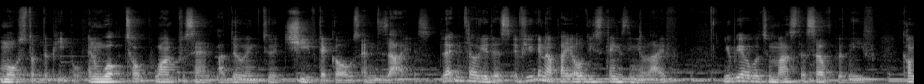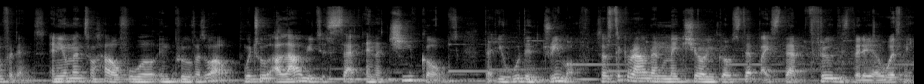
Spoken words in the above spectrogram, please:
most of the people and what top 1% are doing to achieve their goals and desires. Let me tell you this, if you can apply all these things in your life, you'll be able to master self-belief, confidence, and your mental health will improve as well, which will allow you to set and achieve goals that you wouldn't dream of. So stick around and make sure you go step by step through this video with me.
